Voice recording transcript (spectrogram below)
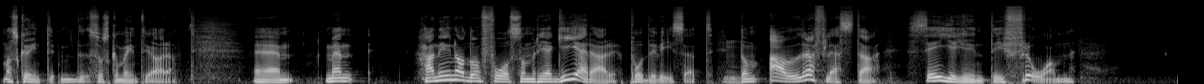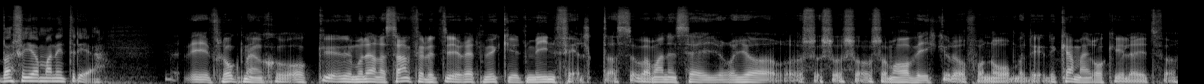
man ska inte, så ska man ju inte göra. Eh, men han är en av de få som reagerar på det viset. De allra flesta säger ju inte ifrån. Varför gör man inte det? Vi är flockmänniskor och det moderna samhället är rätt mycket ett minfält. Alltså vad man än säger och gör så, så, så, som avviker då från normer, det, det kan man råka illa ut för.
